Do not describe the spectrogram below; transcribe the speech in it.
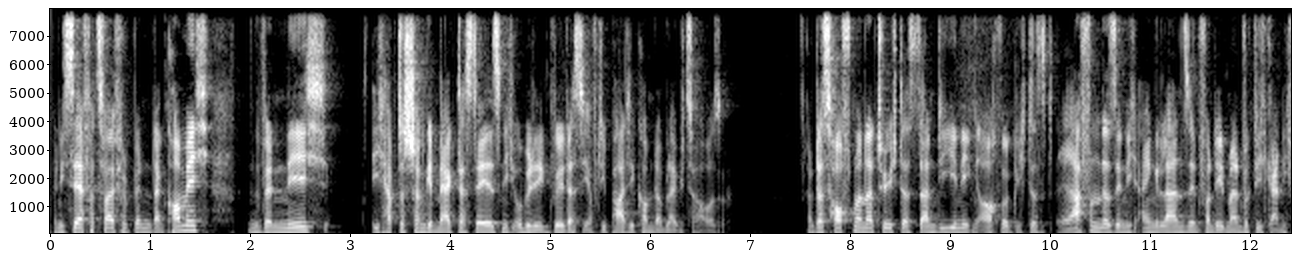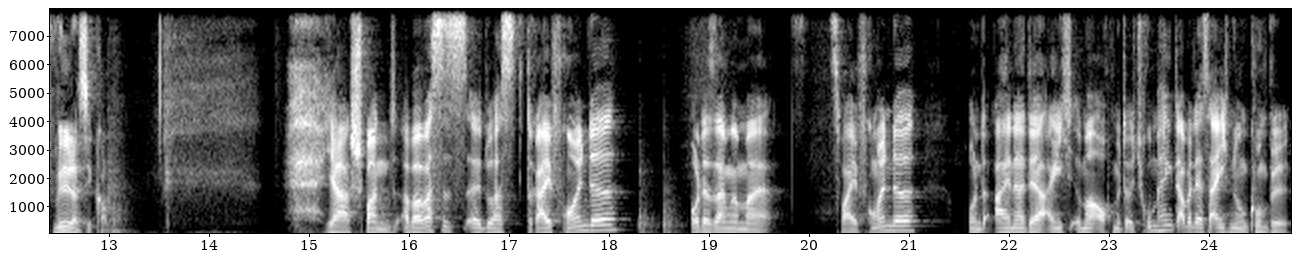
wenn ich sehr verzweifelt bin, dann komme ich. Und wenn nicht, ich habe das schon gemerkt, dass der jetzt nicht unbedingt will, dass ich auf die Party komme, dann bleibe ich zu Hause. Und das hofft man natürlich, dass dann diejenigen auch wirklich das raffen, dass sie nicht eingeladen sind, von denen man wirklich gar nicht will, dass sie kommen. Ja, spannend. Aber was ist, äh, du hast drei Freunde oder sagen wir mal zwei Freunde und einer, der eigentlich immer auch mit euch rumhängt, aber der ist eigentlich nur ein Kumpel.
